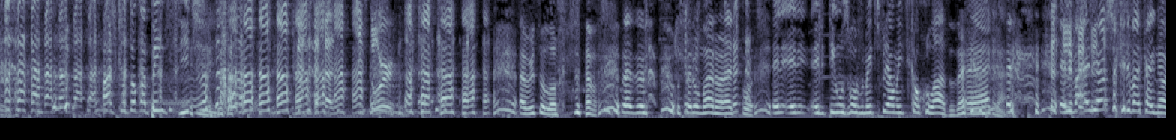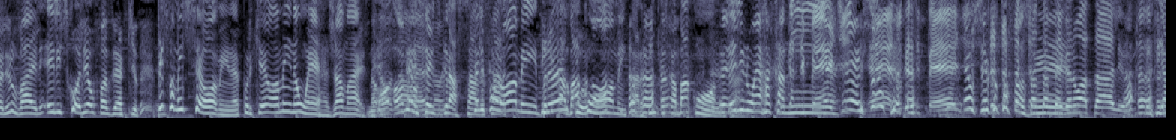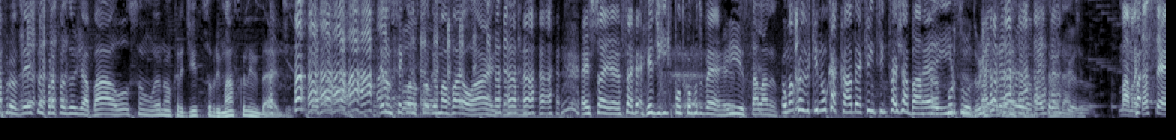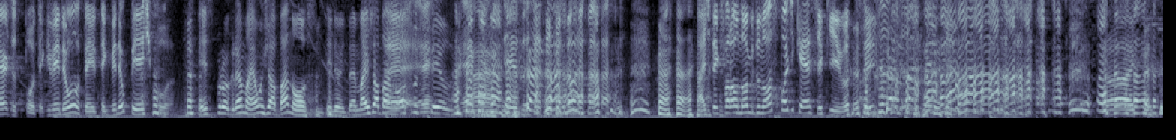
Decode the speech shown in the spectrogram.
Acho que eu tô com apendicite, gente. Que dor. É muito louco isso mesmo. Mas, o ser humano, né? Tipo, ele, ele, ele tem uns movimentos friamente calculados, né? É, cara. Ele, vai- ele acha que ele vai cair, não, ele não vai. Ele, ele escolheu fazer aquilo. Principalmente ser homem, né? Porque homem não erra, jamais. Não, homem é um Se- ser desgraçado. Se ele for cara. homem, tem que branco, acabar com o nossa. homem, cara. Tem que acabar com o homem. cara. Ele não erra Nunca caminho. se perde. É isso aí. É, nunca se perde. Eu sei o que eu tô Só fazendo. tá pegando um atalho. Enfim, aproveito pra fazer o jabá. Ouçam Eu Não Acredito sobre Masculinidade. Eu não sei quando o programa vai ao ar. Então... É isso aí, essa é redgeek.com.br. Isso, tá lá no. Uma coisa que nunca acaba é que a gente sempre faz jabá, tá? É Por isso. tudo. Vai tranquilo, vai É verdade. tranquilo. Mas, mas tá certo, pô. Tem que vender o, tem, tem que vender o peixe, pô. Esse programa é um jabá nosso, entendeu? É mais jabá É, nosso do que é, seus. É, com certeza. A gente tem que falar o nome do nosso podcast aqui. Vocês já, já- Ai, cara.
